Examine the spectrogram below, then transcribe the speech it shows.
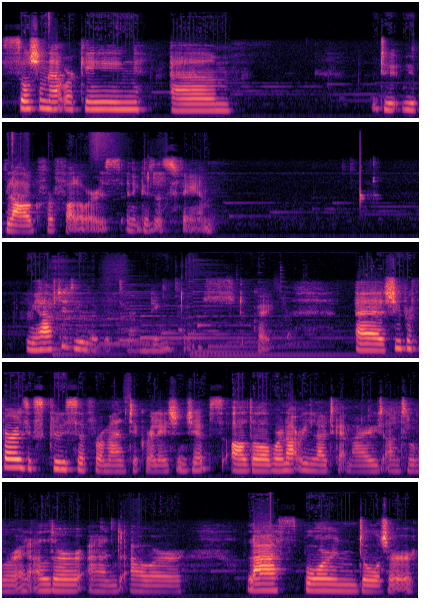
Social networking um do we blog for followers and it gives us fame. We have to do like a trending post. Okay. Uh, she prefers exclusive romantic relationships, although we're not really allowed to get married until we're an elder and our last born daughter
